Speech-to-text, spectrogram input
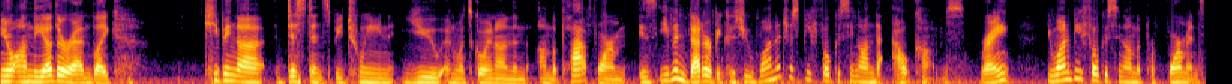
you know, on the other end, like keeping a distance between you and what's going on in, on the platform is even better because you want to just be focusing on the outcomes, right? You want to be focusing on the performance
